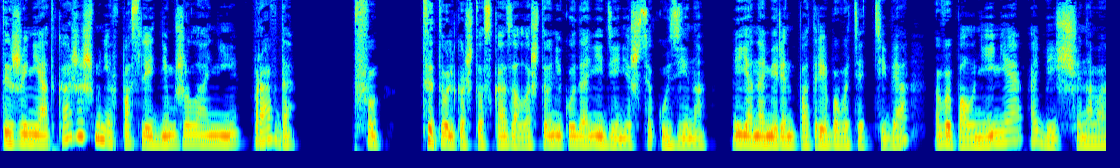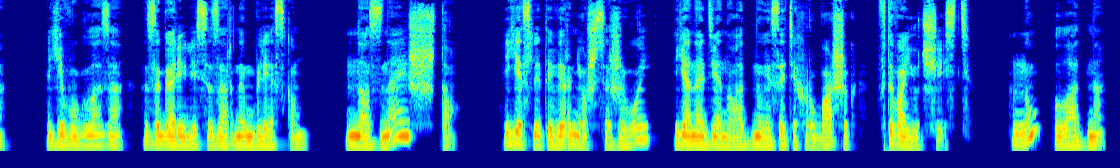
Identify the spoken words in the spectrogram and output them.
Ты же не откажешь мне в последнем желании, правда? Фу, ты только что сказала, что никуда не денешься, кузина. Я намерен потребовать от тебя выполнения обещанного. Его глаза загорелись озорным блеском. Но знаешь что? Если ты вернешься живой, я надену одну из этих рубашек в твою честь. Ну, ладно,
